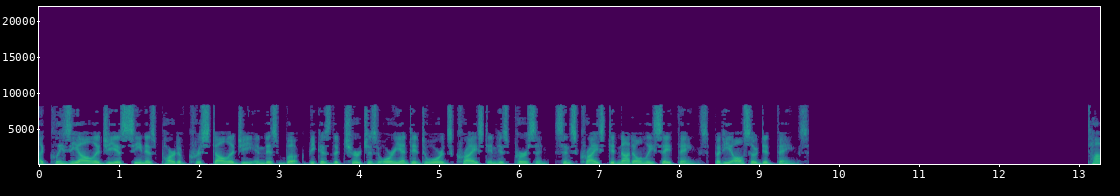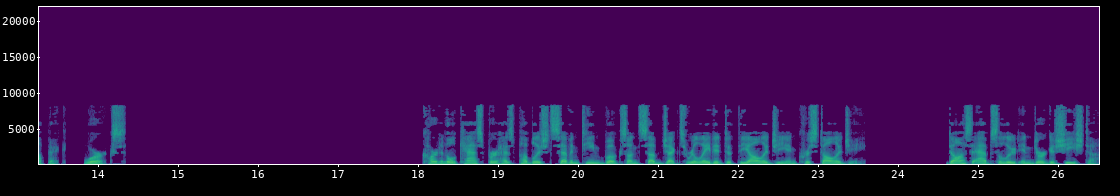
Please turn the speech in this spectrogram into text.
Ecclesiology is seen as part of Christology in this book because the Church is oriented towards Christ in his person, since Christ did not only say things, but he also did things. Topic: Works. Cardinal Kasper has published 17 books on subjects related to theology and Christology. Das Absolut in der Geschichte.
